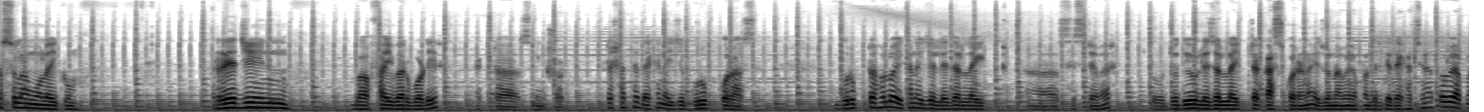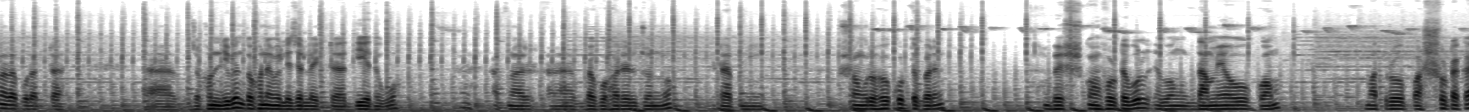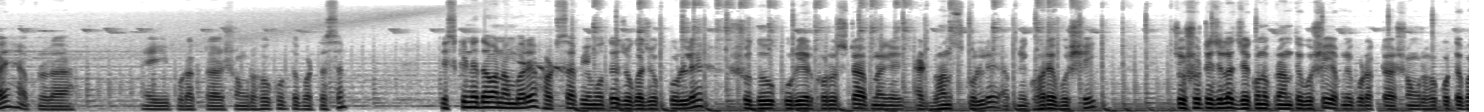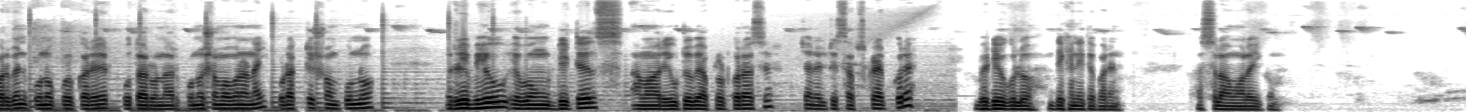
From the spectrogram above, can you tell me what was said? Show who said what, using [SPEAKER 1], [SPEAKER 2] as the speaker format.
[SPEAKER 1] আসসালামু আলাইকুম। রেজিন বা ফাইবার বডির একটা স্লিংশট এটার সাথে দেখেন এই যে গ্রুপ করা আছে। গ্রুপটা হলো এখানে এই যে লেজার লাইট সিস্টেমের। তো যদিও লেজার লাইটটা কাজ করে না এই জন্য আমি আপনাদেরকে দেখাচ্ছি না। তবে আপনারা প্রোডাক্টটা যখন নেবেন তখন আমি লেজার লাইটটা দিয়ে দেবো। হ্যাঁ, আপনার ব্যবহারের জন্য এটা আপনি সংগ্রহ করতে পারেন। বেশ কমফোর্টেবল এবং দামেও কম। মাত্র পাঁচশো টাকায় আপনারা এই প্রোডাক্টটা সংগ্রহ করতে পারতেছেন। স্ক্রিনে দেওয়া নাম্বারে হোয়াটসঅ্যাপ ইমোতে যোগাযোগ করলে, শুধু কুরিয়ার খরচটা আপনাকে অ্যাডভান্স করলে আপনি ঘরে বসেই, চৌষট্টি জেলার যে কোনো প্রান্তে বসেই আপনি প্রোডাক্টটা সংগ্রহ করতে পারবেন। কোনো প্রকারের প্রতারণার কোনো সম্ভাবনা নাই। প্রোডাক্টটি সম্পূর্ণ রিভিউ এবং ডিটেলস আমার ইউটিউবে আপলোড করা আছে। চ্যানেলটি সাবস্ক্রাইব করে ভিডিওগুলো দেখে নিতে পারেন। আসসালামু আলাইকুম।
